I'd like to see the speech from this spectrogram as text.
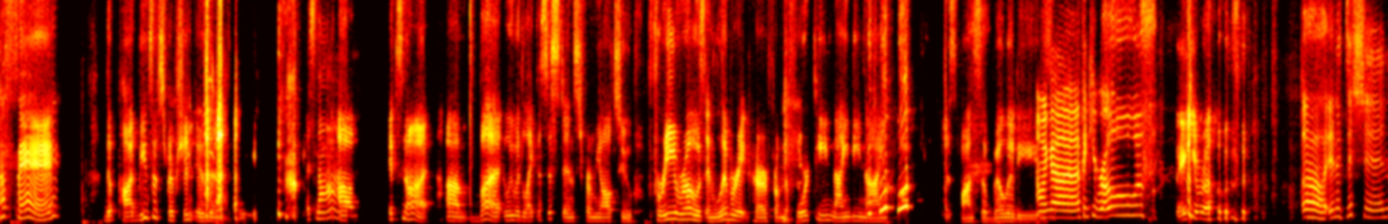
Kasi the Podbean subscription isn't free. It's not. um, it's not. Um, but we would like assistance from y'all to free Rose and liberate her from the fourteen ninety nine responsibilities. oh my god! Thank you, Rose. Thank you, Rose. Uh, in addition,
